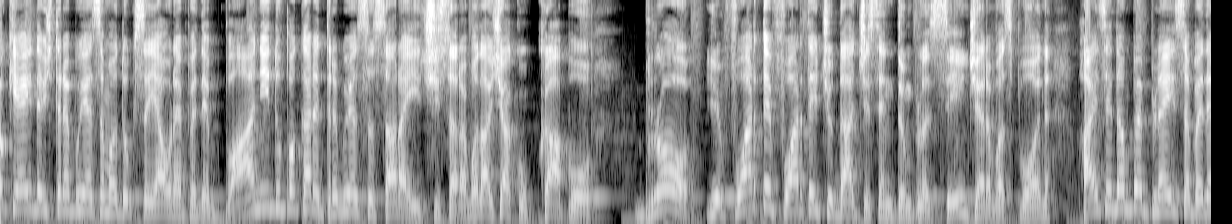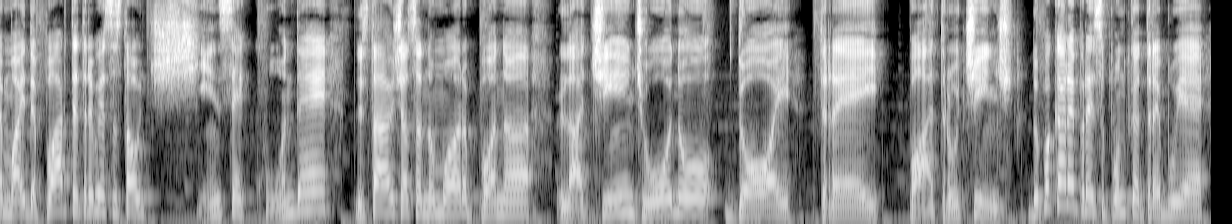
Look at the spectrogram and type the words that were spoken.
ok, deci trebuie să mă duc să iau repede banii, după care trebuie să sar aici și să rămân așa cu capul. Bro, e foarte, foarte ciudat ce se întâmplă, sincer vă spun. Hai să dăm pe play să vedem mai departe, trebuie să stau 5 secunde. Deci stai așa să număr până la 5, 1, 2, 3, 4, 5. După care presupun că trebuie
